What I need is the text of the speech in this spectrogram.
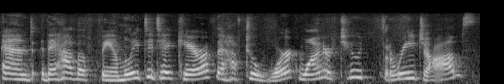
and they have a family to take care of. They have to work one or two, three jobs.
